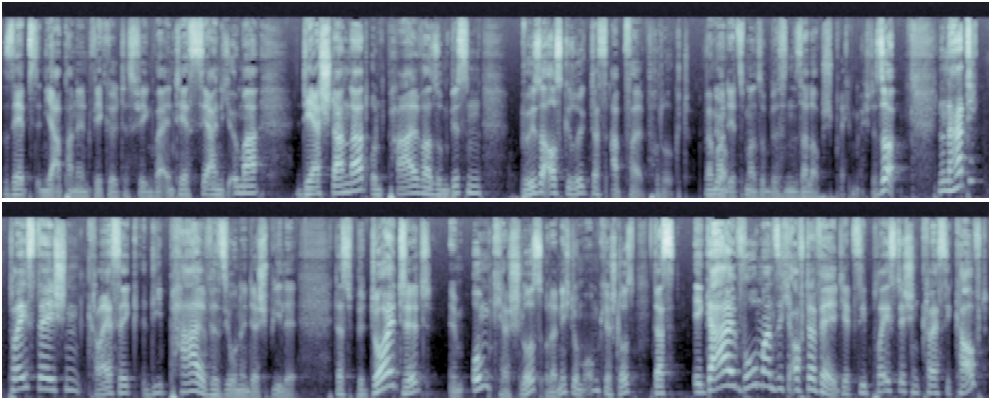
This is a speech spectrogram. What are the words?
selbst in Japan entwickelt. Deswegen war NTSC eigentlich immer der Standard und PAL war so ein bisschen böse ausgedrückt das Abfallprodukt, wenn man ja. jetzt mal so ein bisschen salopp sprechen möchte. So, nun hat die PlayStation Classic die PAL-Version in der Spiele. Das bedeutet im Umkehrschluss oder nicht im Umkehrschluss, dass egal wo man sich auf der Welt jetzt die PlayStation Classic kauft,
